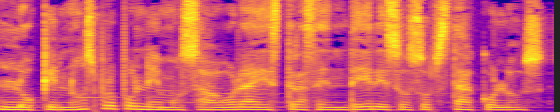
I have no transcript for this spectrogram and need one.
Lo que nos proponemos ahora es trascender esos obstáculos,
